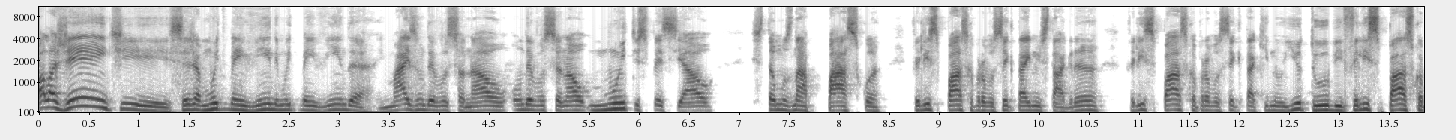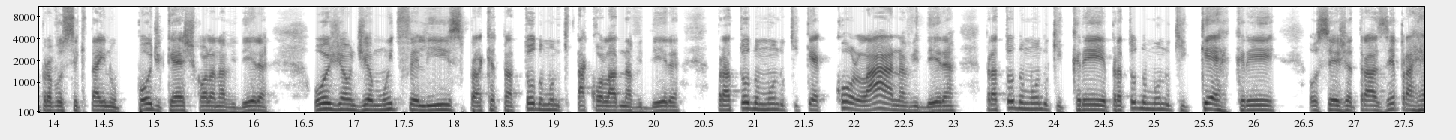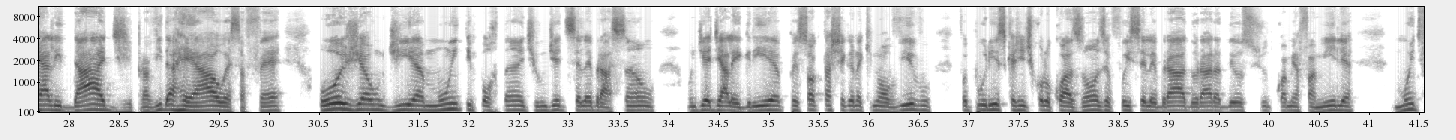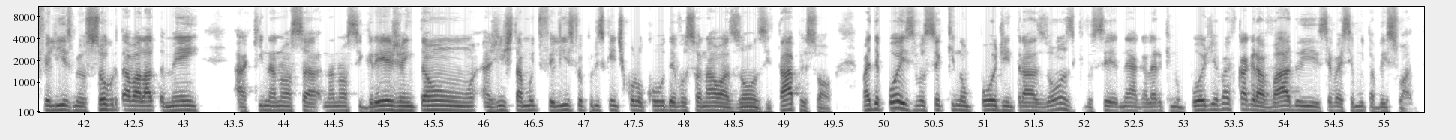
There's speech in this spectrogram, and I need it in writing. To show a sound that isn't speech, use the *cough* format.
Fala, gente! Seja muito bem-vindo e muito bem-vinda em mais um devocional, um devocional muito especial. Estamos na Páscoa. Feliz Páscoa para você que está aí no Instagram. Feliz Páscoa para você que está aqui no YouTube. Feliz Páscoa para você que está aí no podcast Cola na Videira. Hoje é um dia muito feliz para todo mundo que está colado na videira, para todo mundo que quer colar na videira, para todo mundo que crê, para todo mundo que quer crer, ou seja, trazer para a realidade, para a vida real essa fé. Hoje é um dia muito importante, um dia de celebração, um dia de alegria. O pessoal que está chegando aqui no ao vivo, foi por isso que a gente colocou às 11. Eu fui celebrar, adorar a Deus junto com a minha família. Muito feliz. Meu sogro estava lá também, aqui na nossa, na nossa igreja. Então, a gente está muito feliz. Foi por isso que a gente colocou o devocional às 11, tá, pessoal? Mas depois, você que não pôde entrar às 11, que você, né, a galera que não pôde, vai ficar gravado e você vai ser muito abençoado.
